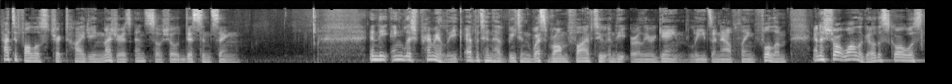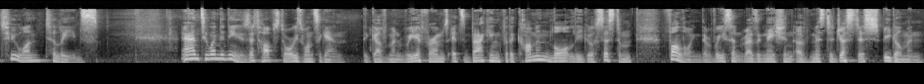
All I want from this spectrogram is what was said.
had to follow strict hygiene measures and social distancing. In the English Premier League, Everton have beaten West Brom 5-2 in the earlier game. Leeds are now playing Fulham, and a short while ago the score was 2-1 to Leeds. And to end the news, the top stories once again. The government reaffirms its backing for the common law legal system following the recent resignation of Mr. Justice Spiegelman.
